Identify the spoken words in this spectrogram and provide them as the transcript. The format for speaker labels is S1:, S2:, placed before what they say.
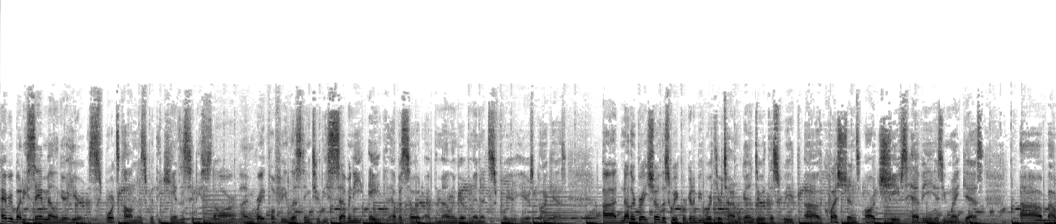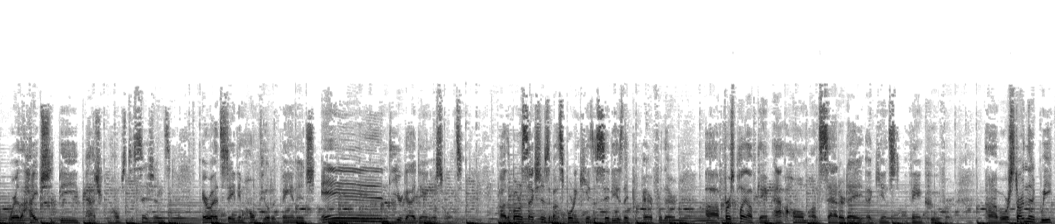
S1: Hey everybody, Sam Mellinger here, sports columnist with the Kansas City Star. I'm grateful for you listening to the 78th episode of the Mellinger Minutes for Your Ears podcast. Uh, another great show this week. We're going to be worth your time. We're going to do it this week. Uh, the questions are Chiefs heavy, as you might guess, uh, about where the hype should be, Patrick Mahomes' decisions, Arrowhead Stadium home field advantage, and your guy Daniel Sorensen. Uh, the bonus section is about Sporting Kansas City as they prepare for their uh, first playoff game at home on Saturday against Vancouver. Uh, but we're starting the week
